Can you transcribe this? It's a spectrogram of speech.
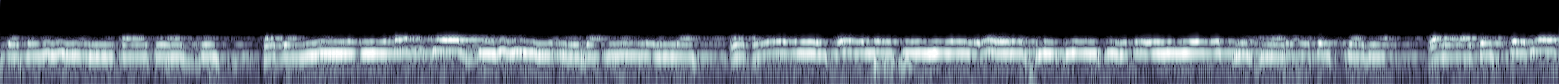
بعشر فتم ميقات ربه فتم ميقات ربه أربعين ليلة وقال موسى لأخيه هارون اخلفني في قومي وأصلح ولا تتبع ولا تتبع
